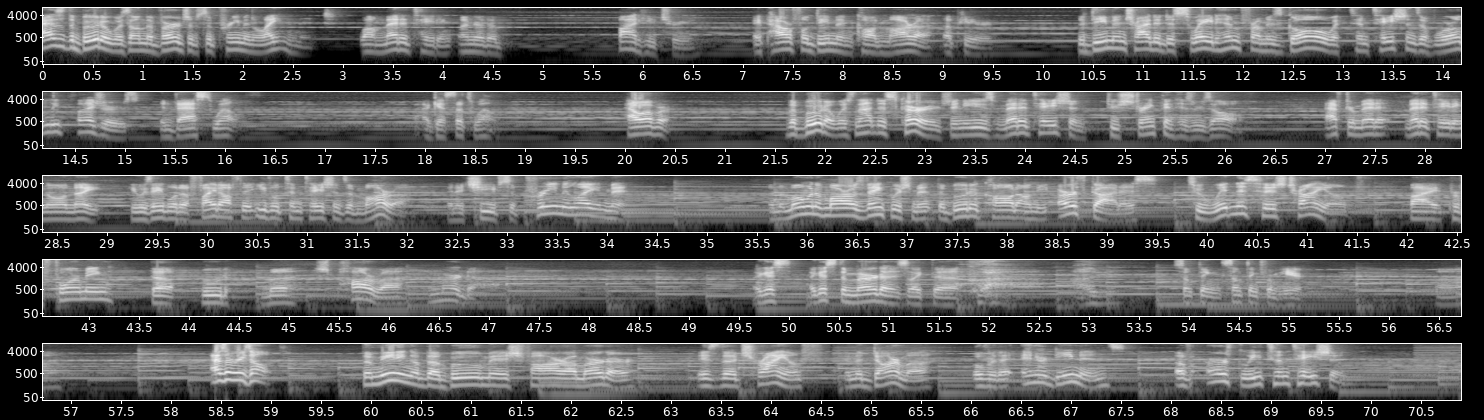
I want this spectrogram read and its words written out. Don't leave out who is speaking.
Speaker 1: As the Buddha was on the verge of supreme enlightenment while meditating under the Bodhi tree, a powerful demon called Mara appeared. The demon tried to dissuade him from his goal with temptations of worldly pleasures and vast wealth. I guess that's wealth. However, the Buddha was not discouraged and he used meditation to strengthen his resolve. After med meditating all night, he was able to fight off the evil temptations of Mara and achieve supreme enlightenment. In the moment of Mara's vanquishment, the Buddha called on the earth goddess to witness his triumph by performing the Bhumisparsha mudra. I guess I guess the mudra is like the something something from here. As a result, the meaning of the Bhumisparsha mudra is the triumph in the Dharma over the inner demons of earthly temptation.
